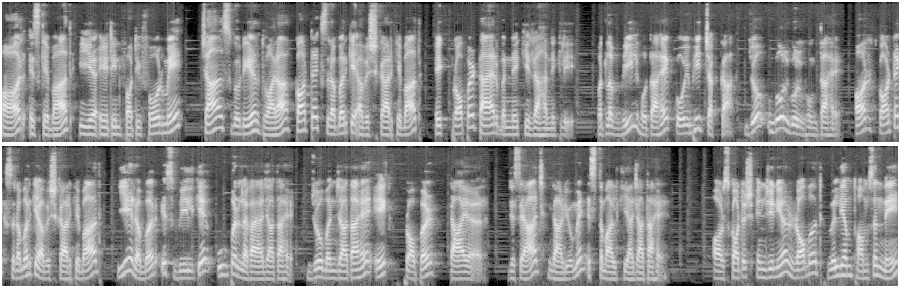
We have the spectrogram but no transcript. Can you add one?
और इसके बाद ईयर 1844 में चार्ल्स गुडियर द्वारा कॉटेक्स रबर के आविष्कार के बाद एक प्रॉपर टायर बनने की राह निकली। मतलब व्हील होता है कोई भी चक्का जो गोल गोल घूमता है और कॉटेक्स रबर के आविष्कार के बाद ये रबर इस व्हील के ऊपर लगाया जाता है, जो बन जाता है एक प्रॉपर टायर, जिसे आज गाड़ियों में इस्तेमाल किया जाता है। और Scottish engineer Robert William Thomson ने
